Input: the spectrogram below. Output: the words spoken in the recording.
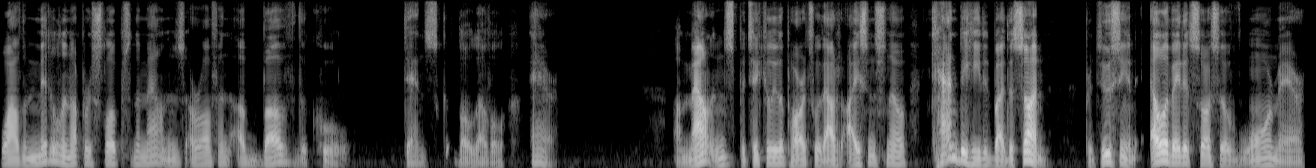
While the middle and upper slopes of the mountains are often above the cool, dense, low level air. Uh, mountains, particularly the parts without ice and snow, can be heated by the sun, producing an elevated source of warm air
